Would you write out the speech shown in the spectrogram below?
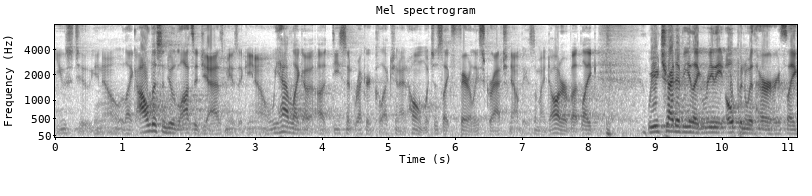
used to, you know. Like I'll listen to lots of jazz music, you know. We have like a, a decent record collection at home, which is like fairly scratched now because of my daughter, but like we try to be like really open with her. It's like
